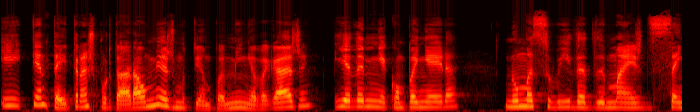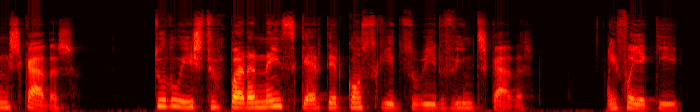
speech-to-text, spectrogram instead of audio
e tentei transportar ao mesmo tempo a minha bagagem e a da minha companheira numa subida de mais de 100 escadas. Tudo isto para nem sequer ter conseguido subir 20 escadas. E foi aqui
